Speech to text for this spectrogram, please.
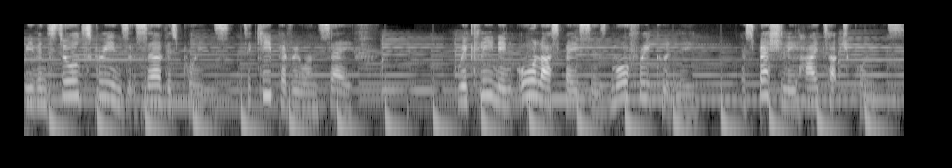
We've installed screens at service points to keep everyone safe. We're cleaning all our spaces more frequently, especially high touch points.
